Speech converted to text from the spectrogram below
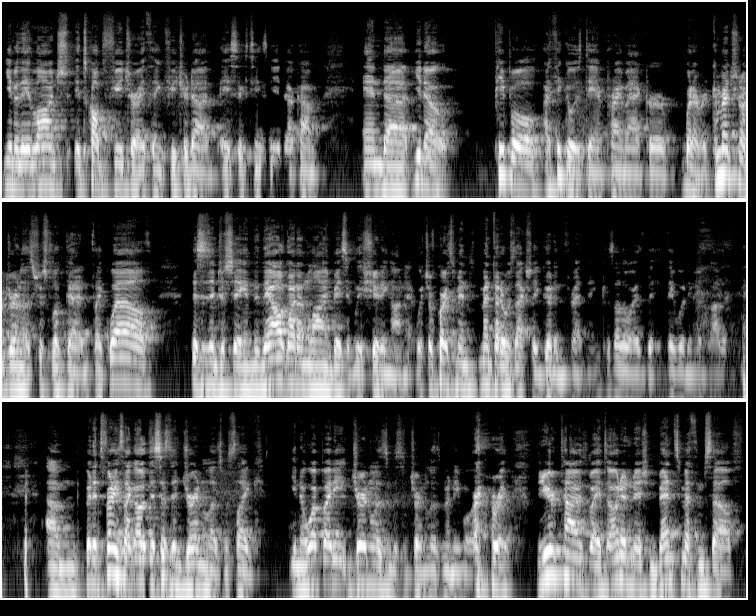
you know they launched. It's called Future, I think, future.a16z.com, and uh, you know people. I think it was Dan Primack or whatever conventional journalists just looked at it and it's like, well, this is interesting. And they all got in line basically shitting on it, which of course meant, meant that it was actually good and threatening because otherwise they, they wouldn't even bother. um, but it's funny. It's like, oh, this isn't journalism. It's like, you know what, buddy? Journalism isn't journalism anymore, right? The New York Times, by its own admission, Ben Smith himself,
